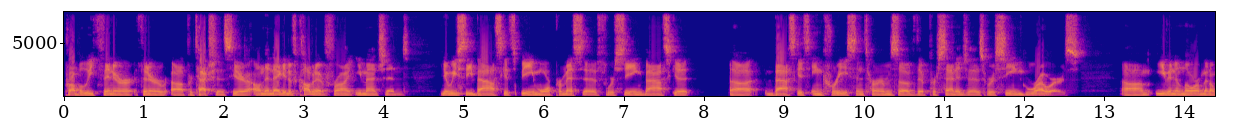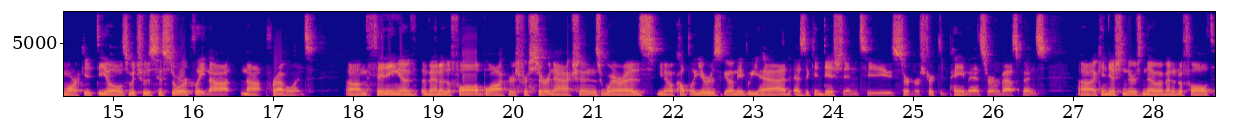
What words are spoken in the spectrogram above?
probably thinner thinner uh, protections here. On the negative covenant front, you mentioned, you know, we see baskets being more permissive. We're seeing basket uh, baskets increase in terms of their percentages. We're seeing growers um, even in lower middle market deals, which was historically not not prevalent. Um, thinning of event of default blockers for certain actions, whereas you know a couple of years ago maybe we had as a condition to certain restricted payments or investments uh, a condition there's no event of default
